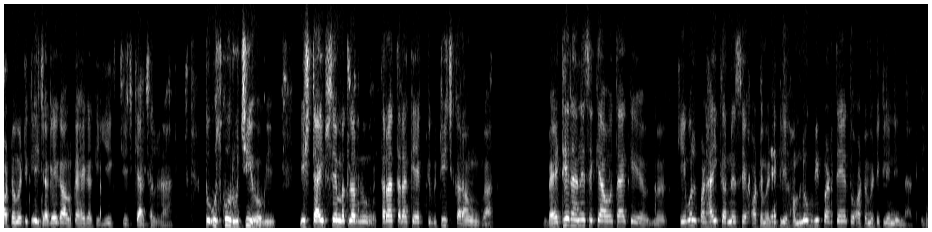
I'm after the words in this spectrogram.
ऑटोमेटिकली जगेगा और कहेगा कि ये चीज़ क्या चल रहा है। तो उसको रुचि होगी। इस टाइप से मतलब तरह तरह के एक्टिविटीज़ कराऊँगा। बैठे रहने से क्या होता है कि केवल पढ़ाई करने से ऑटोमेटिकली हम लोग भी पढ़ते हैं तो ऑटोमेटिकली नींद आती है।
